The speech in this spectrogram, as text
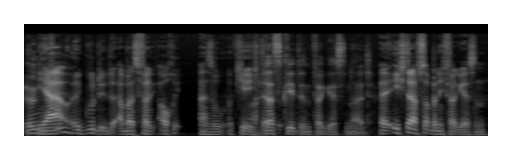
Irgendwie. Ja, gut, aber es auch, also okay, ich, Ach, das geht in Vergessenheit. darf, äh, ich darf es aber nicht vergessen.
